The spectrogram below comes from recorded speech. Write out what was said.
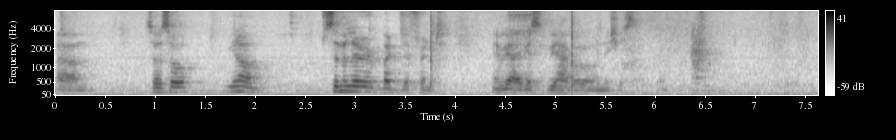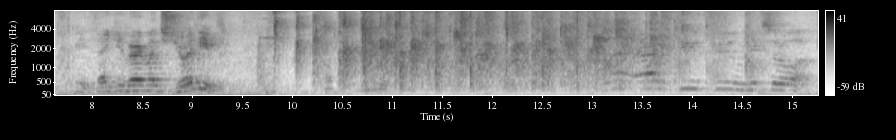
Um, so, so, you know, similar but different. And we, I guess we have our own niches. So. Okay, thank you very much, Joydeep. Can I ask you to mix it all up?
